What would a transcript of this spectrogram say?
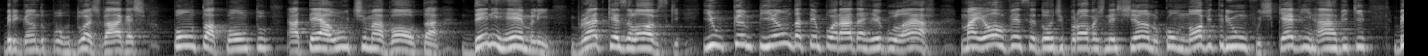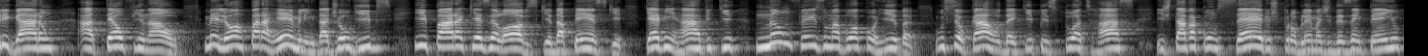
brigando por duas vagas ponto a ponto até a última volta. Danny Hamlin, Brad Keselowski e o campeão da temporada regular, maior vencedor de provas neste ano, com nove triunfos, Kevin Harvick, brigaram até o final. Melhor para Hamlin, da Joe Gibbs, e para Keselowski, da Penske. Kevin Harvick não fez uma boa corrida. O seu carro, da equipe Stuart Haas, estava com sérios problemas de desempenho,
